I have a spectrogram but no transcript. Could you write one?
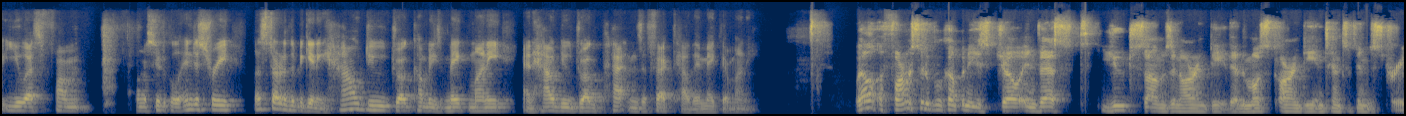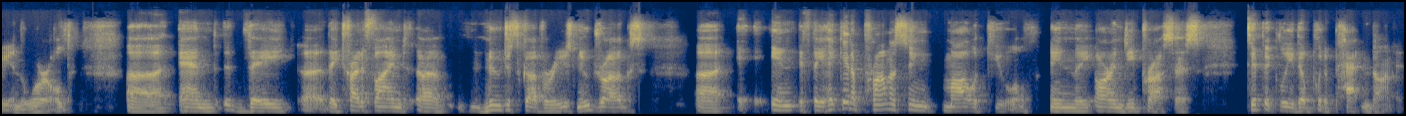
US uh, farm, pharmaceutical industry. Let's start at the beginning. How do drug companies make money, and how do drug patents affect how they make their money? Well, pharmaceutical companies, Joe, invest huge sums in R and D. They're the most R and D intensive industry in the world, uh, and they uh, they try to find uh, new discoveries, new drugs. Uh, in if they get a promising molecule in the R and D process, typically they'll put a patent on it,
